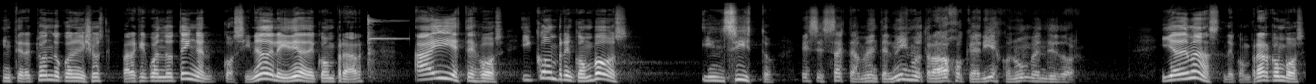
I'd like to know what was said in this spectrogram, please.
interactuando con ellos para que cuando tengan cocinada la idea de comprar, ahí estés vos y compren con vos. Insisto, es exactamente el mismo trabajo que harías con un vendedor. Y además de comprar con vos,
